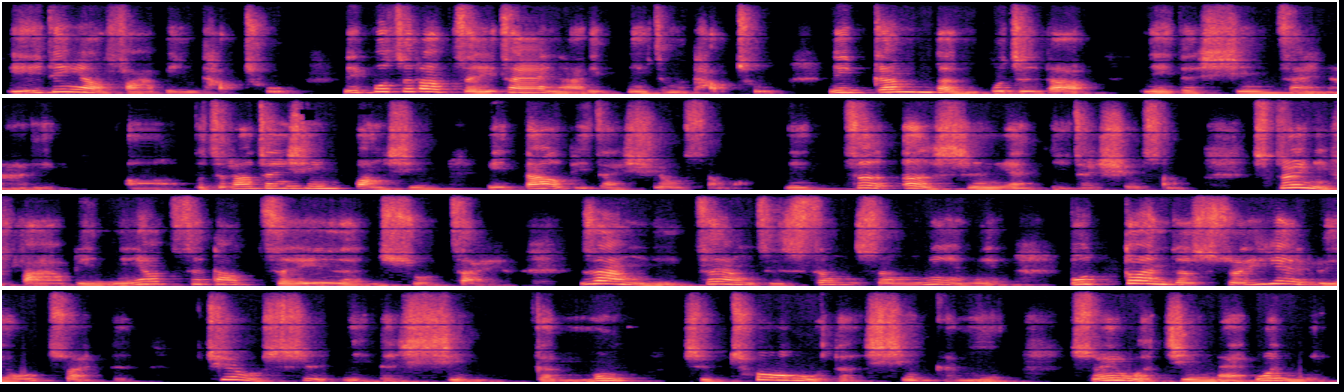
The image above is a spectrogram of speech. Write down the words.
一定要发兵讨出。你不知道贼在哪里，你怎么讨出？你根本不知道。你的心在哪里？哦，不知道真心妄心，你到底在修什么？你这二十年你在修什么？所以你发兵，你要知道贼人所在，让你这样子生生灭灭，不断的随业流转的，就是你的心跟目是错误的心跟目。所以我今来问你：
